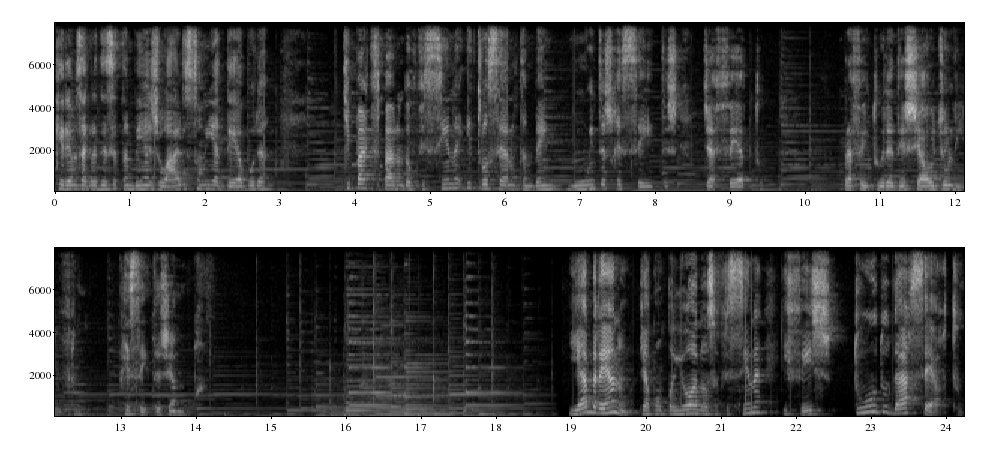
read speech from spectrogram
Queremos agradecer também a Joalisson e a Débora, que participaram da oficina e trouxeram também muitas receitas de afeto para a feitura deste audiolivro, Receitas de Amor. E a Breno, que acompanhou a nossa oficina e fez tudo dar certo.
